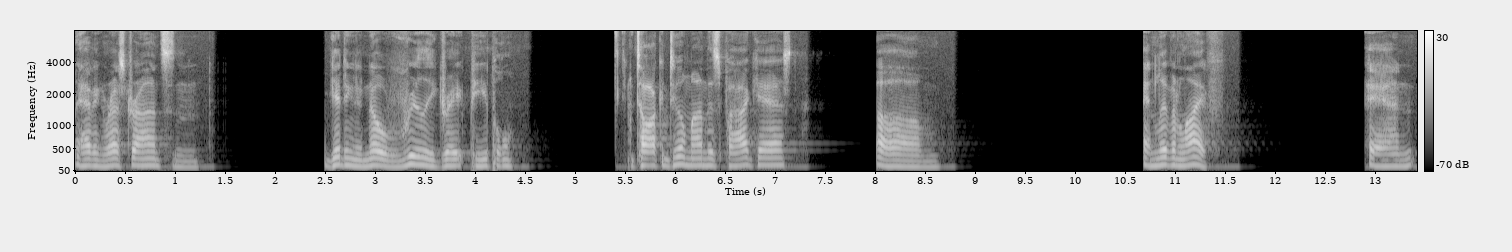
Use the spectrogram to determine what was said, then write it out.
having restaurants and getting to know really great people, talking to them on this podcast um, and living life. And,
